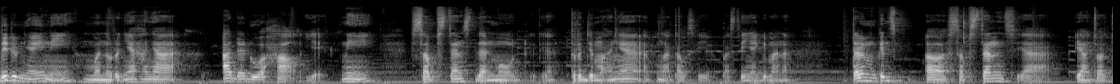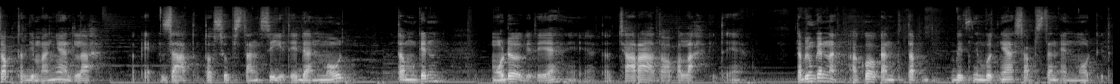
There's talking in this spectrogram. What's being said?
di dunia ini menurutnya hanya ada dua hal yakni substance dan mode gitu ya. Terjemahannya aku nggak tahu sih pastinya gimana. Tapi mungkin uh, substance ya yang cocok terjemahannya adalah pakai zat atau substansi gitu ya dan mode atau mungkin mode gitu ya, ya atau cara atau apalah gitu ya. Tapi mungkin aku akan tetap sebutnya substance and mode gitu.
